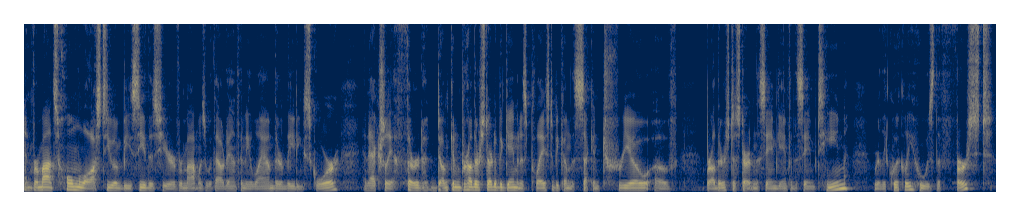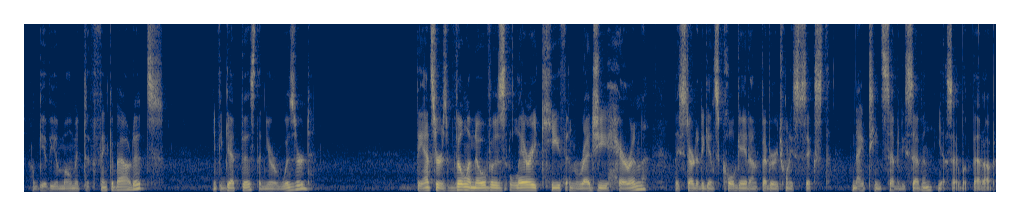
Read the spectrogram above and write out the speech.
and Vermont's home loss to UMBC this year, Vermont was without Anthony Lamb, their leading scorer, and actually a third Duncan brother started the game in his place to become the second trio of brothers to start in the same game for the same team. Really quickly, who was the first? I'll give you a moment to think about it. If you get this, then you're a wizard. The answer is Villanova's Larry Keith and Reggie Herron. They started against Colgate on February 26th, 1977. Yes, I looked that up.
